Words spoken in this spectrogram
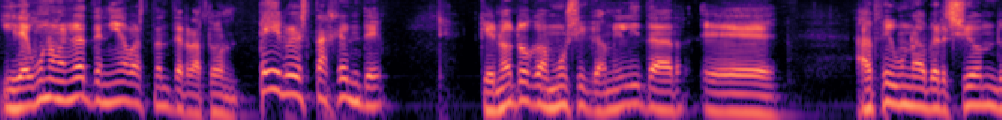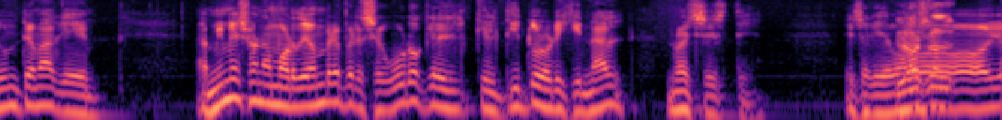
Y de alguna manera tenía bastante razón. Pero esta gente que no toca música militar eh, hace una versión de un tema que a mí me suena amor de hombre, pero seguro que el, que el título original no es este. Ese que lleva No es el- "Ay,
